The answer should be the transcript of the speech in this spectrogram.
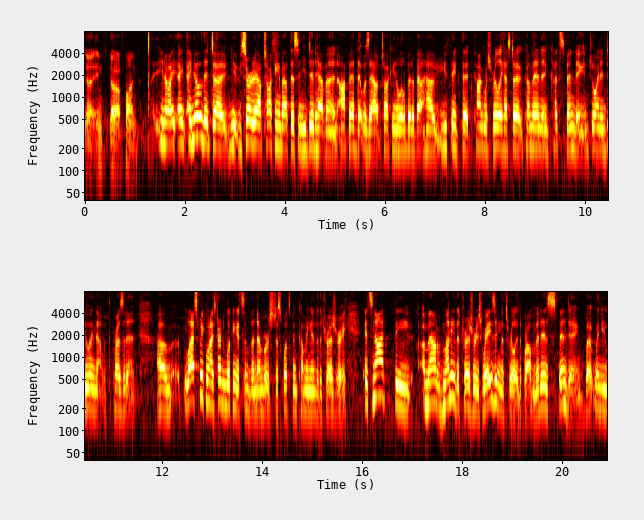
uh, uh, fund you know, I, I know that uh, you started out talking about this, and you did have an op-ed that was out talking a little bit about how you think that Congress really has to come in and cut spending and join in doing that with the president. Um, last week, when I started looking at some of the numbers, just what's been coming into the Treasury, it's not the amount of money the Treasury is raising that's really the problem. It is spending. But when you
